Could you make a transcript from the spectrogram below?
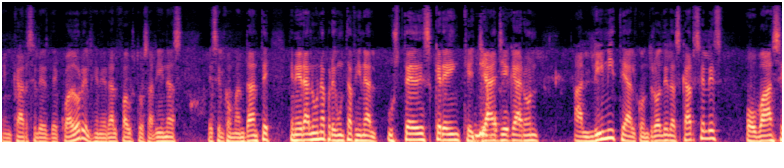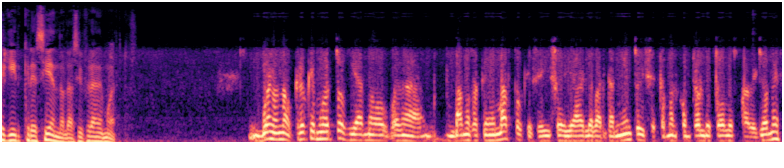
en cárceles de Ecuador. El general Fausto Salinas es el comandante. General, una pregunta final. ¿Ustedes creen que ya llegaron al límite, al control de las cárceles, o va a seguir creciendo la cifra de muertos? Bueno, no, creo que muertos ya no vamos a tener más porque se hizo ya el levantamiento y se toma el control de todos los pabellones.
